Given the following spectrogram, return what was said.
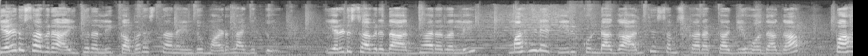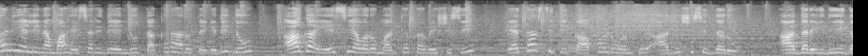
ಎರಡು ಸಾವಿರ ಐದರಲ್ಲಿ ಕಬರಸ್ಥಾನ ಎಂದು ಮಾಡಲಾಗಿತ್ತು. ಎರಡು ಸಾವಿರದ ಹದಿನಾರರಲ್ಲಿ ಮಹಿಳೆ ತೀರಿಕೊಂಡಾಗ ಅಂತ್ಯ ಸಂಸ್ಕಾರಕ್ಕಾಗಿ ಹೋದಾಗ ಪಹಣಿಯಲ್ಲಿ ನಮ್ಮ ಹೆಸರಿದೆ ಎಂದು ತಕರಾರು ತೆಗೆದಿದ್ದು, ಆಗ ಎಸಿ ಅವರು ಮಧ್ಯಪ್ರವೇಶಿಸಿ ಯಥಾಸ್ಥಿತಿ ಕಾಪಾಡುವಂತೆ ಆದೇಶಿಸಿದ್ದರು. ಆದರೆ ಇದೀಗ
